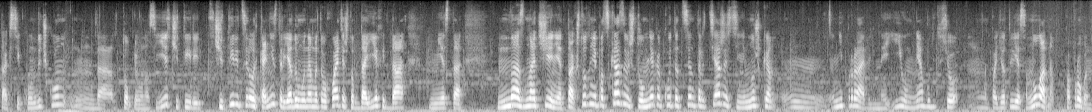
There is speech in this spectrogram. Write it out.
Так, секундочку. Да, топливо у нас есть. 4, 4 целых канистры. Я думаю, нам этого хватит, чтобы доехать до места назначения. Так, что-то мне подсказывает, что у меня какой-то центр тяжести немножко неправильный. И у меня будет все пойдет лесом. Ну ладно, попробуем.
